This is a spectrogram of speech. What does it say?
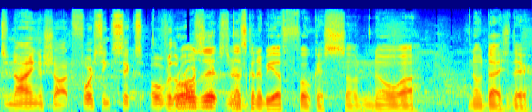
Denying a shot, forcing six over the Rolls rock it, and that's going to be a focus. So no uh, no dice there.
